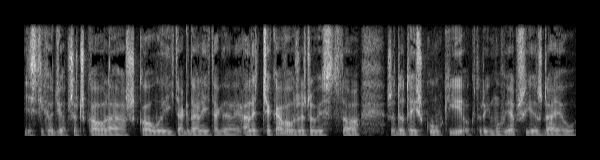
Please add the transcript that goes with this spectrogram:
jeśli chodzi o przedszkola, szkoły i tak dalej, i tak dalej. Ale ciekawą rzeczą jest to, że do tej szkółki, o której mówię, przyjeżdżają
